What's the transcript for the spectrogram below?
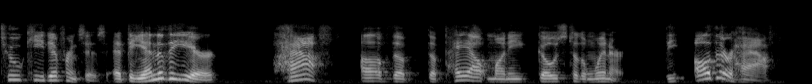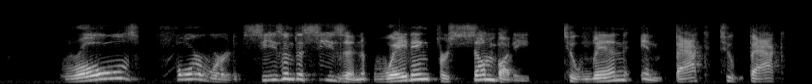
two key differences. At the end of the year, half of the, the payout money goes to the winner. The other half rolls forward season to season, waiting for somebody to win in back to back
